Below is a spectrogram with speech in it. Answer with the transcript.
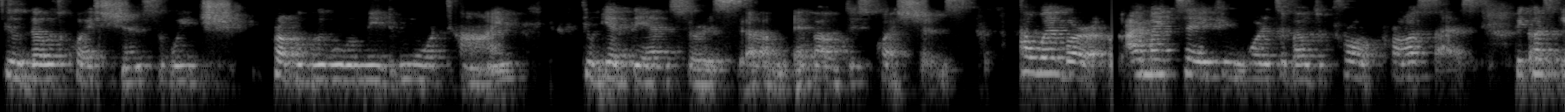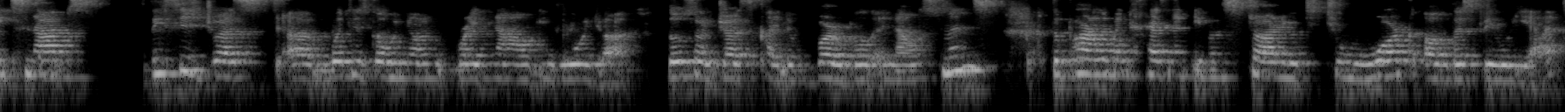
to those questions, which probably will need more time to get the answers um, about these questions. However, I might say a few words about the pro- process because it's not this is just um, what is going on right now in Georgia. Those are just kind of verbal announcements. The parliament hasn't even started to work on this bill yet.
